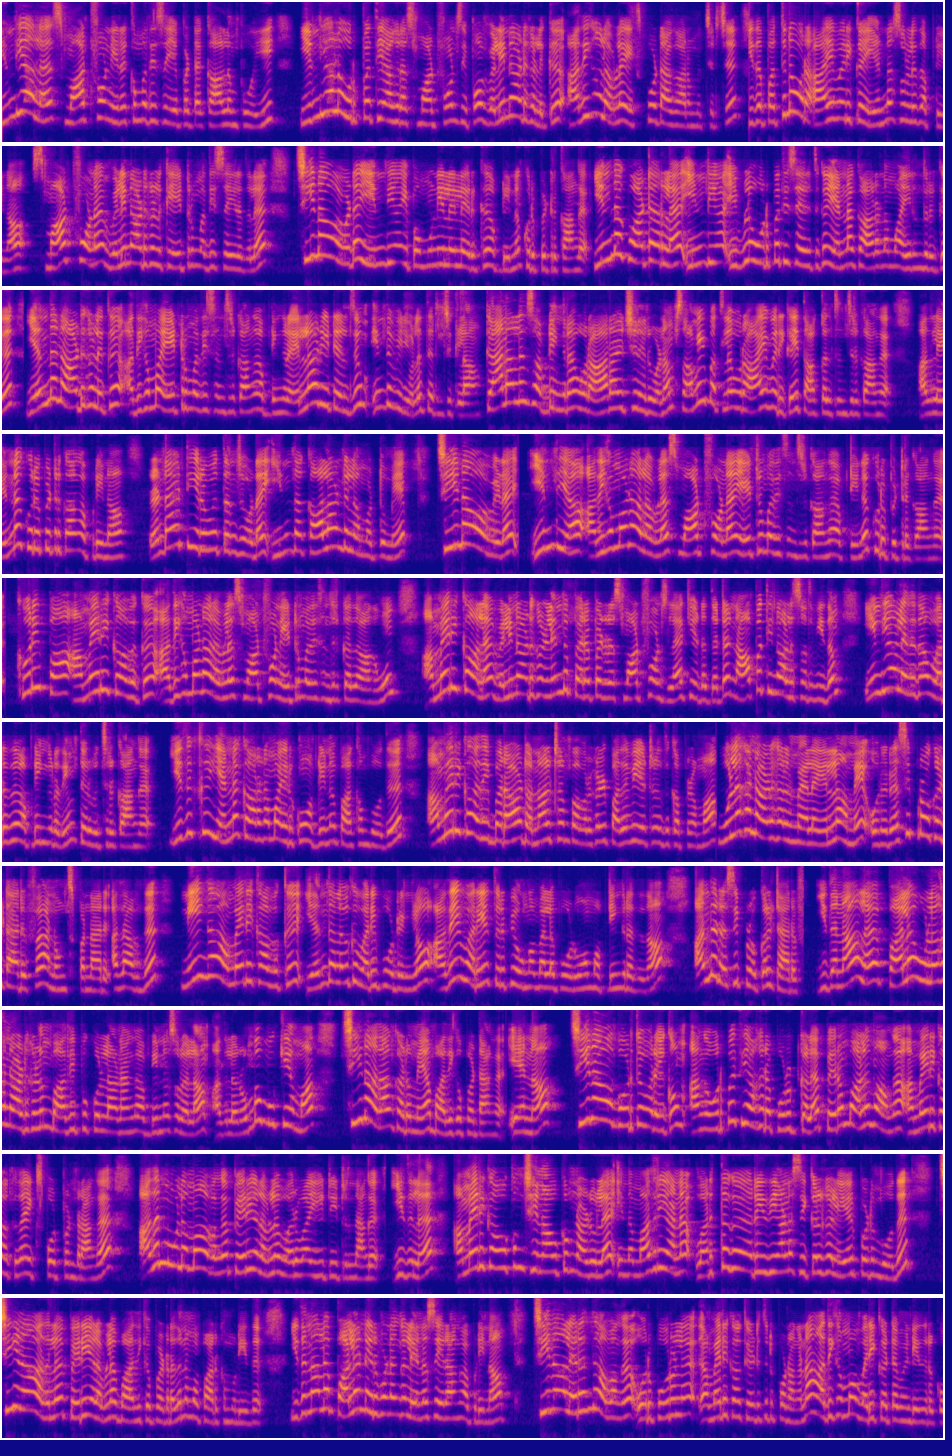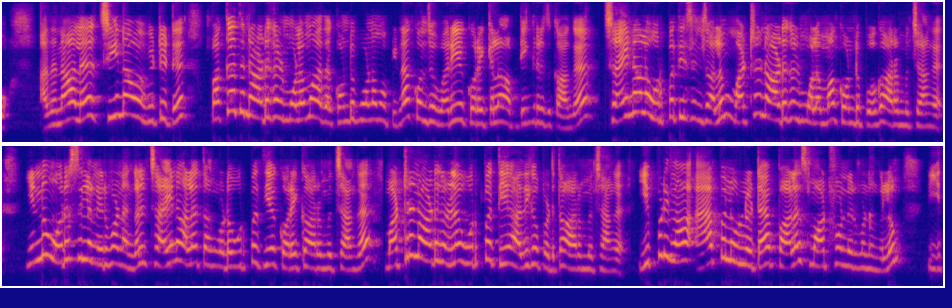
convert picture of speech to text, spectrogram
இந்தியாவில் smart phone இறக்குமதி செய்யப்பட்ட காலம் போய் இந்தியாவில் உற்பத்தி ஆகிற ஸ்மார்ட் ஃபோன்ஸ் இப்போ வெளிநாடுகளுக்கு அதிக அளவில் எக்ஸ்போர்ட் ஆக ஆரம்பிச்சிருச்சு. இதை பற்றின ஒரு ஆய்வறிக்கை என்ன சொல்லுது அப்படின்னா ஸ்மார்ட் ஃபோனை வெளிநாடுகளுக்கு ஏற்றுமதி செய்யறதுல சீனாவை விட இந்தியா இப்போ முன்னிலையில் இருக்கு அப்படின்னு குறிப்பிட்டிருக்காங்க. இந்த குவார்டர்ல இந்தியா இவ்வளோ உற்பத்தி செய்யறதுக்கு என்ன காரணமா இருந்திருக்கு? எந்த நாடுகளுக்கு அதிகமாக ஏற்றுமதி செஞ்சிருக்காங்க அப்படிங்கிற எல்லா டீட்டெயில்ஸும் இந்த வீடியோவில் தெரிஞ்சுக்கலாம். கேனாலிஸ் அப்படிங்கிற ஒரு ஆராய்ச்சி நிறுவனம் சமீபத்தில் ஒரு ஆய்வறிக்கை தாக்கல் செஞ்சிருக்காங்க. அதில் என்ன குறிப்பிட்டிருக்காங்க அப்படின்னா ரெண்டாயிரத்தி இருபத்தஞ்சோட இந்த காலாண்டுல மட்டுமே சீனாவை விட இந்தியா அதிகமான அளவுல ஸ்மார்ட் போனை ஏற்றுமதி செஞ்சிருக்காங்க அப்படின்னு குறிப்பிட்டிருக்காங்க. குறிப்பா அமெரிக்காவுக்கு அதிகமான அளவுல ஸ்மார்ட் போன் ஏற்றுமதி செஞ்சிருக்கிறதாகவும் அமெரிக்கால வெளிநாடுகள்ல இருந்து பெறப்படுற ஸ்மார்ட் போன்ஸ்ல கிட்டத்தட்ட நாற்பத்தி நாலு சதவீதம் இந்தியால இருந்து தான் வருது அப்படிங்கிறதையும் தெரிவிச்சிருக்காங்க. இதுக்கு என்ன காரணமா இருக்கும் அப்படின்னு பார்க்கும்போது அமெரிக்க அதிபரா டொனால்ட் ட்ரம்ப் அவர்கள் பதவியேற்றதுக்கு அப்புறமா உலக நாடுகள் மேல எல்லாமே ஒரு ரெசிப்ரோக்கல் டாரிஃபை அனௌன்ஸ் பண்ணாரு. அதாவது நீங்க அமெரிக்காவுக்கு எந்த எந்த அளவுக்கு வரி போடுறீங்களோ அதே வரியை திருப்பி உங்க மேல போடுவோம் அப்படிங்கிறது தான் அந்த ரெசிப்ரோக்கல் டேரிஃப் இதனால பல உலக நாடுகளும் பாதிப்புக்குள்ளானாங்க அப்படின்னு சொல்லலாம். அதுல ரொம்ப முக்கியமா சீனா தான் கடுமையா பாதிக்கப்பட்டாங்க. ஏன்னா சீனாவை பொறுத்த வரைக்கும் அங்க உற்பத்தி ஆகிற பொருட்களை பெரும்பாலும் அவங்க அமெரிக்காவுக்கு தான் எக்ஸ்போர்ட் பண்றாங்க. அதன் மூலமா அவங்க பெரிய அளவுல வருவாய் ஈட்டிட்டு இருந்தாங்க. இதுல அமெரிக்காவுக்கும் சீனாவுக்கும் நடுவுல இந்த மாதிரியான வர்த்தக ரீதியான சிக்கல்கள் ஏற்படும் போது சீனா அதுல பெரிய அளவுல பாதிக்கப்படுறதை நம்ம பார்க்க முடியுது. இதனால பல நிறுவனங்கள் என்ன செய்யறாங்க அப்படின்னா சீனால இருந்து அவங்க ஒரு பொருளை அமெரிக்காவுக்கு எடுத்துட்டு போனாங்கன்னா அதிகமா வரி கட்ட வேண்டியது இருக்கும். அதனால சீனாவை விட்டுட்டு பக்கத்து நாடுகள் மூலமா அதை கொண்டு போனோம் அப்படின்னா கொஞ்சம் வரியை குறைக்கலாம் அப்படிங்கிறதுக்காக சைனால உற்பத்தி செஞ்சாலும் மற்ற நாடுகள் மூலமா கொண்டு போக ஆரம்பிச்சாங்க. இன்னும் ஒரு சில நிறுவனங்கள் சைனால தங்களோட உற்பத்தியை குறைக்க ஆரம்பிச்சாங்க. மற்ற நாடுகள்ல உற்பத்தியை அதிகப்படுத்த ஆரம்பிச்சாங்க. இப்படிதான் ஆப்பிள் உள்ளிட்ட பல ஸ்மார்ட் போன் நிறுவனங்களும்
